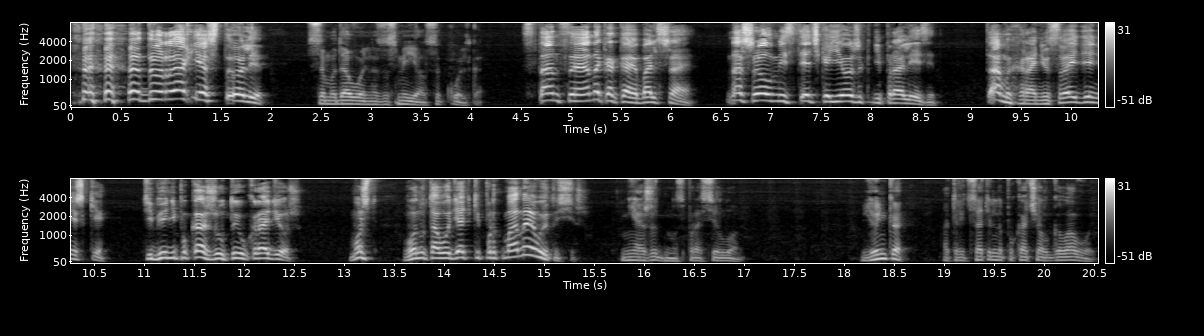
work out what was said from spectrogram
«Ха-ха-ха, дурак я, что ли?» — самодовольно засмеялся Колька. «Станция она какая большая. Нашел местечко, ежик не пролезет. Там и храню свои денежки. Тебе не покажу, ты украдешь. Может, вон у того дядьки портмоне вытащишь?» — неожиданно спросил он. Ленька отрицательно покачал головой.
